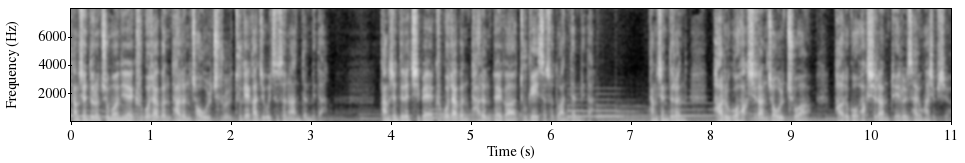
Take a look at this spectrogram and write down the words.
당신들은 주머니에 크고 작은 다른 저울추를 두 개 가지고 있어서는 안 됩니다. 당신들의 집에 크고 작은 다른 배가 두 개 있어서도 안 됩니다. 당신들은 바르고 확실한 저울추와 바르고 확실한 되를 사용하십시오.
